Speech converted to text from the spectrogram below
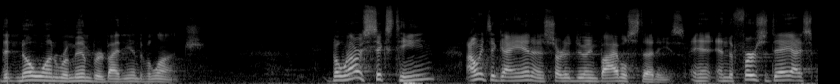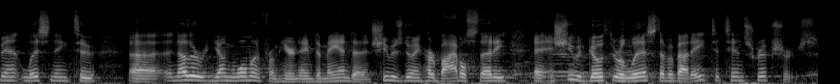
that no one remembered by the end of lunch. But when I was 16, I went to Guyana and started doing Bible studies. And, and the first day I spent listening to uh, another young woman from here named Amanda, and she was doing her Bible study, and she would go through a list of about eight to ten scriptures.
